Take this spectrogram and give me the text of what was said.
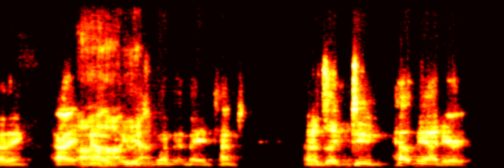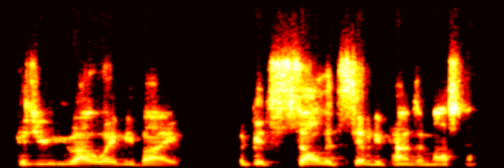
I think. I Uh, no, it was one of the many times. And I was like, dude, help me out here. Because you you outweigh me by a good solid 70 pounds of muscle.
